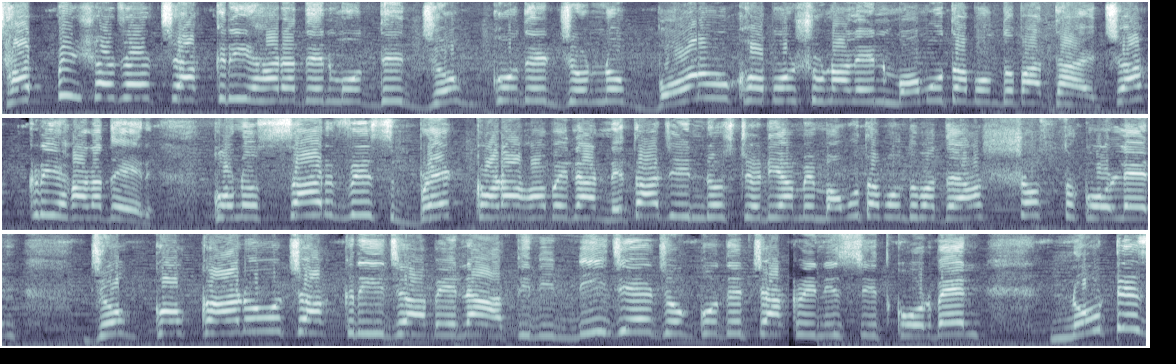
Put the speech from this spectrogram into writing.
ছাব্বিশ হাজার চাকরি হারাদের মধ্যে যোগ্যদের জন্য বড় খবর শোনালেন মমতা বন্দ্যোপাধ্যায়। চাকরি হারাদের কোনো সার্ভিস ব্রেক করা হবে না। নেতাজি ইন্ডোর স্টেডিয়ামে মমতা বন্দ্যোপাধ্যায় আশ্বস্ত করলেন যোগ্য কারও চাকরি যাবে না। তিনি নিজে যোগ্যদের চাকরি নিশ্চিত করবেন। নোটিশ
